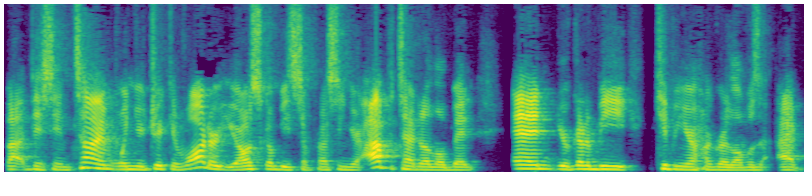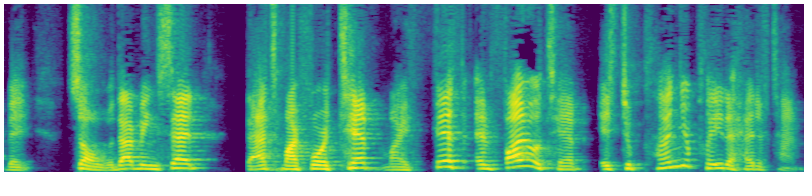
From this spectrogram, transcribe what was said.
but at the same time, when you're drinking water, you're also going to be suppressing your appetite a little bit, and you're going to be keeping your hunger levels at bay. So, with that being said, that's my fourth tip. My fifth and final tip is to plan your plate ahead of time.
